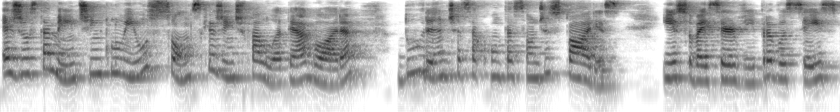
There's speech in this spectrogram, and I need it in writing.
é justamente incluir os sons que a gente falou até agora durante essa contação de histórias. Isso vai servir para vocês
